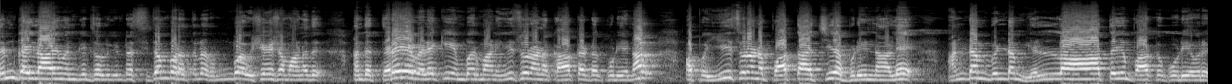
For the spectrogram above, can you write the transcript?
தென் கைலாயம் என்கிற சொல்கின்ற சிதம்பரத்தில் ரொம்ப விசேஷமானது. அந்த திரையை விலைக்கு எம்பெருமான ஈஸ்வரனை காக்கட்டக்கூடிய நாள். அப்போ ஈஸ்வரனை பார்த்தாச்சு அப்படின்னாலே அண்டம் பிண்டம் எல்லாத்தையும் பார்க்கக்கூடியவர்.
